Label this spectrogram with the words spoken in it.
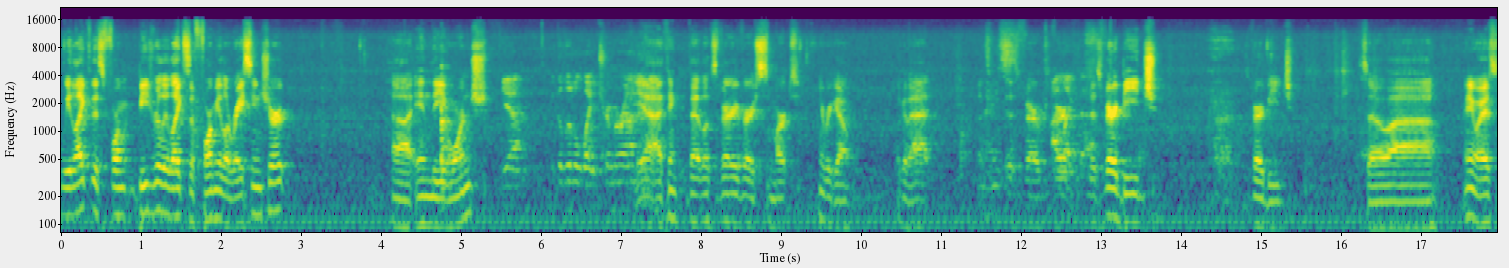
we like this form. Beej really likes the Formula Racing shirt uh, in the orange. Yeah, with the little white trim around it. Yeah, I think that looks very very smart. Here we go. Look at that. That's, Nice. that's very, I like that. that's very Beej. It's very Beej. So, uh, anyways,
